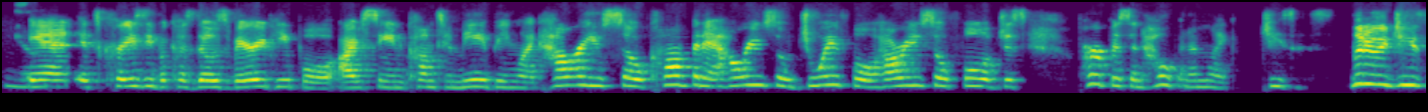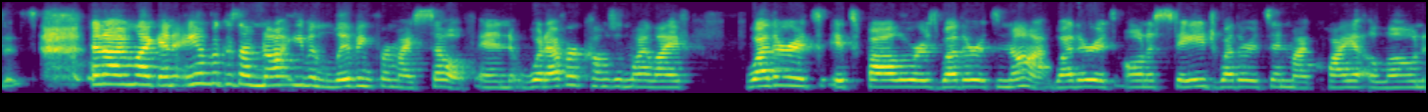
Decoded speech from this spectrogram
Yeah. And it's crazy because those very people I've seen come to me being like, How are you so confident? How are you so joyful? How are you so full of just purpose and hope? And I'm like, Jesus, literally Jesus. And I'm like, and and because I'm not even living for myself and whatever comes with my life, whether it's it's followers, whether it's not, whether it's on a stage, whether it's in my quiet, alone,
